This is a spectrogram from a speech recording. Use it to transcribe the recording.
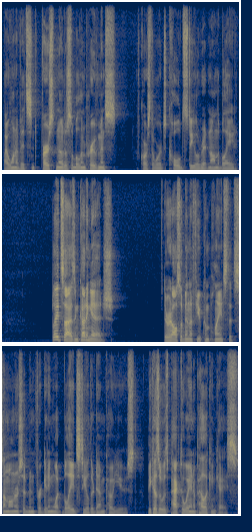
by one of its first noticeable improvements. Of course, the words cold steel written on the blade. Blade size and cutting edge. There had also been a few complaints that some owners had been forgetting what blade steel their Demko used, because it was packed away in a Pelican case,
